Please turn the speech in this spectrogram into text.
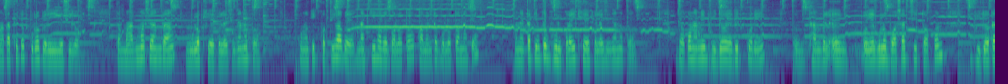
মাথা থেকে পুরো বেরিয়ে গেছিল। তা মাঘ মাসে আমরা মূলো খেয়ে ফেলেছি, জানো তো। কোনো কি ক্ষতি হবে না কি হবে বলো তো? কমেন্টে বলো তো আমাকে। মানে এটা কিন্তু ভুল করেই খেয়ে ফেলেছি, জানো তো। যখন আমি ভিডিও এডিট করি থাম্বেল এগুলো বসাচ্ছি, তখন ভিডিওটা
